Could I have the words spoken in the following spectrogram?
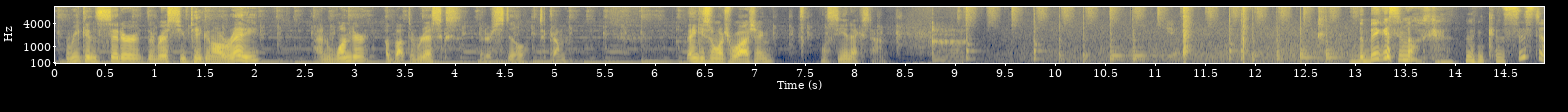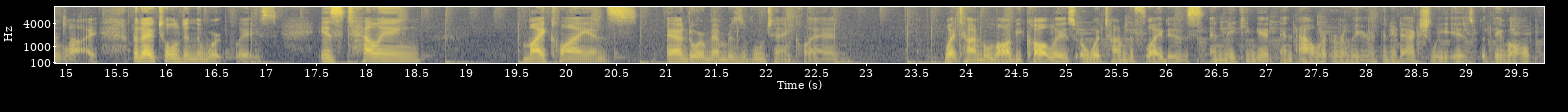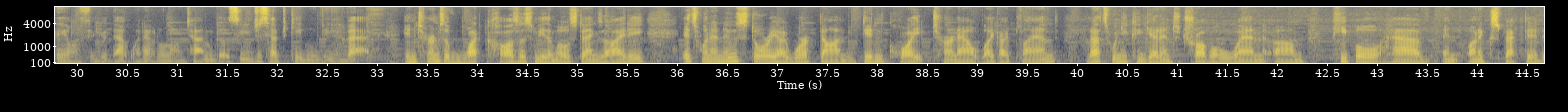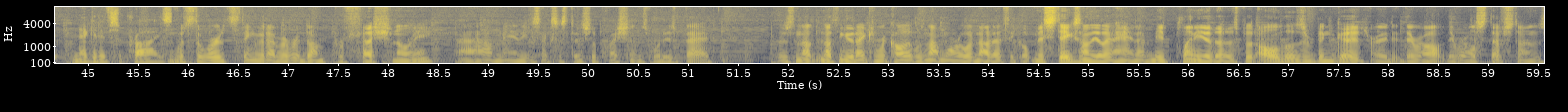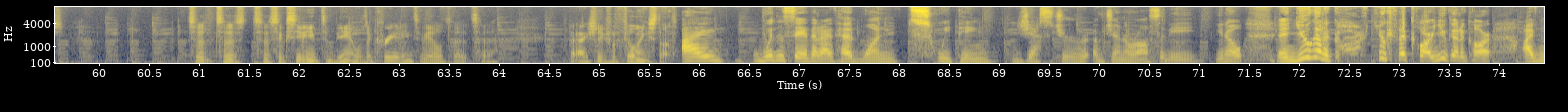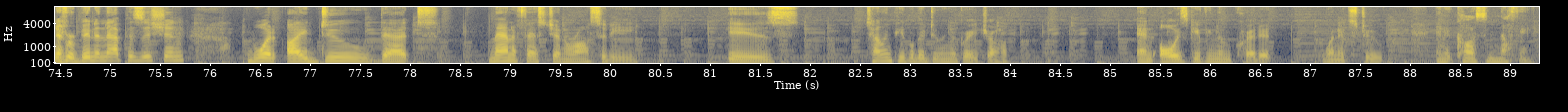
reconsider the risks you've taken already, and wonder about the risks that are still to come. Thank you so much for watching. We'll see you next time. The biggest and most consistent lie that I've told in the workplace is telling my clients and or members of Wu-Tang Clan what time the lobby call is or what time the flight is and making it an hour earlier than it actually is. But they've all they all figured that one out a long time ago. So you just have to keep moving it back. In terms of what causes me the most anxiety, it's when a news story I worked on didn't quite turn out like I planned. That's when you can get into trouble, when um, people have an unexpected negative surprise. What's the worst thing that I've ever done professionally? Oh man, these existential questions. What is bad? There's not, nothing that I can recall that was not moral or not ethical. Mistakes, on the other hand, I've made plenty of those, but all of those have been good, right? They were all they were all stepstones to, to, to succeeding, to being able to creating, to be able to, to, to actually fulfilling stuff. I wouldn't say that I've had one sweeping gesture of generosity, you know, and you got a car, you got a car, you got a car. I've never been in that position. What I do that manifests generosity is telling people they're doing a great job and always giving them credit when it's due. And it costs nothing.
